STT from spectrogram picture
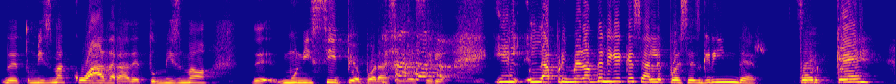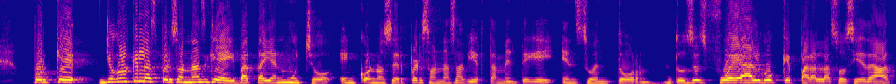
de tu misma cuadra, de tu mismo municipio, por así decirlo. y la primera de liga que sale, pues, es Grinder. ¿Por qué? Porque yo creo que las personas gay batallan mucho en conocer personas abiertamente gay en su entorno. Entonces fue algo que para la sociedad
